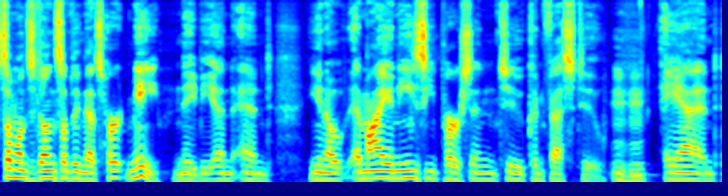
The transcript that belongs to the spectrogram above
someone's done something that's hurt me maybe. And and you know am I an easy person to confess to? Mm-hmm. And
